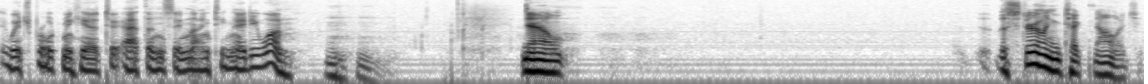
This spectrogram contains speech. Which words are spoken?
which brought me here to Athens in 1981. Mm-hmm. Now, the Stirling technology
